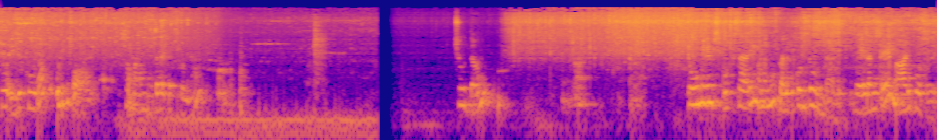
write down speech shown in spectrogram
సో ఇది కూడా ఉడికిపోవాలి. సో మనం ముద్ద పెట్టేసుకుందాం. చూద్దాం. టూ మినిట్స్కి ఒకసారి మనము కలుపుకుంటూ ఉండాలి. లేదంటే మాడిపోతుంది.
